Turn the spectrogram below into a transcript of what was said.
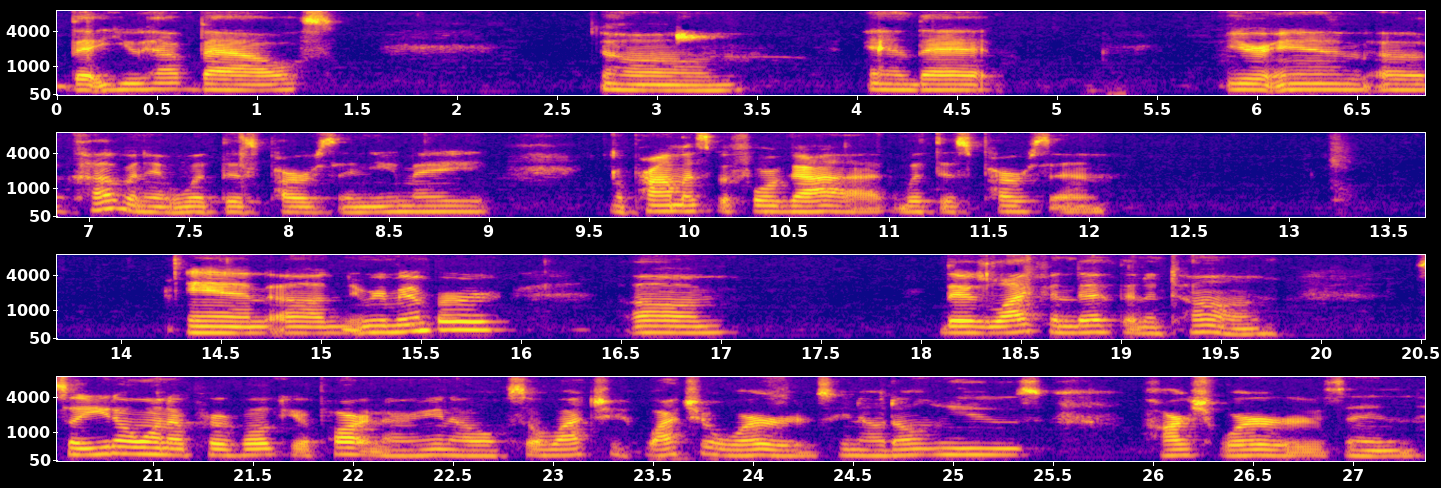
that you have vows um, and that you're in a covenant with this person. You made a promise before God with this person. And uh, remember, um, there's life and death in the tongue. So you don't want to provoke your partner, you know. So watch watch your words, you know. Don't use harsh words and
